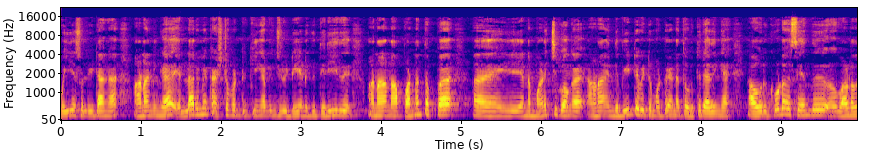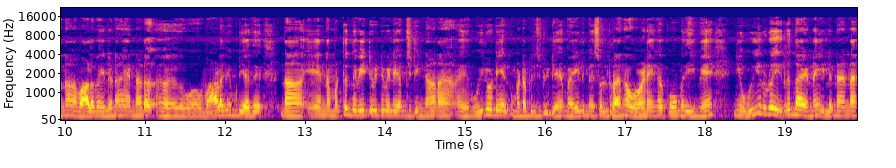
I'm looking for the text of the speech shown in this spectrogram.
பொய்யை சொல்லிட்டாங்க. ஆனால் நீங்கள் எல்லாருமே கஷ்டப்பட்டிருக்கீங்க அப்படின்னு சொல்லிட்டு எனக்கு தெரியுது. ஆனால் நான் பண்ண தப்ப என்னை மன்னிச்சுக்கோங்க. ஆனால் இந்த வீட்டை விட்டு மட்டும் என்ன தொடுத்துடாதீங்க அவர் கூட சேர்ந்து வாழ்றதுனா நான் வாழவே இல்லைன்னா என்னோட வாழவே முடியாது. நான் என்னை மட்டும் இந்த வீட்டை விட்டு வெளியே அமிச்சிட்டிங்கன்னா நான் உயிரோடே இருக்க மாட்டேன் அப்படின்னு சொல்லிட்டு மயிலுமே சொல்கிறாங்க உடனே எங்கள் கோமதியுமே நீ உயிரோடு இருந்தா என்ன? இல்லைன்னா என்ன?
